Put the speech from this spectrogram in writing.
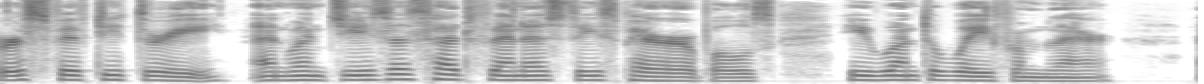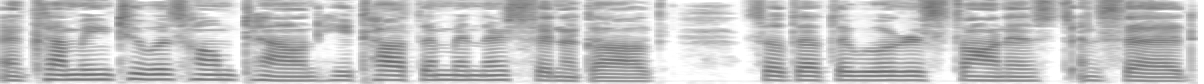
Verse 53 And when Jesus had finished these parables, he went away from there. And coming to his hometown, he taught them in their synagogue, so that they were astonished and said,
